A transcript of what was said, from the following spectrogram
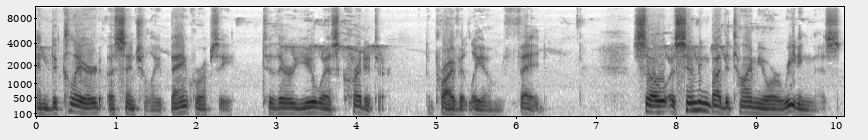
and declared, essentially, bankruptcy to their U.S. creditor, the privately owned Fed. So, assuming by the time you are reading this,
